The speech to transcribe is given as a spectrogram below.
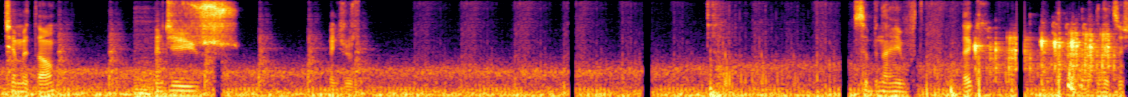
Idziemy to. Będzie już... Będzie już... Sobie bynajmniej w... Tak? Będę coś...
